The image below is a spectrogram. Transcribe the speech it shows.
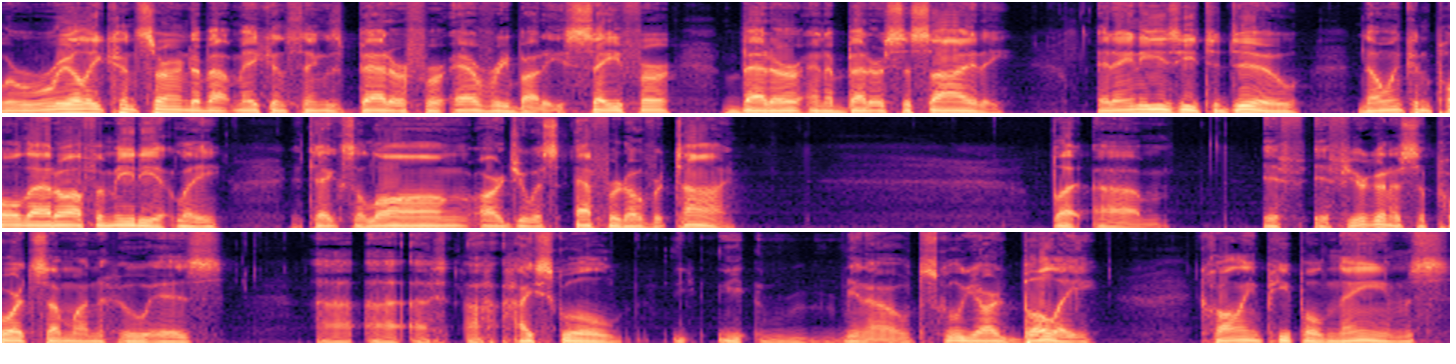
were really concerned about making things better for everybody, safer, better, and a better society. It ain't easy to do. No one can pull that off immediately. It takes a long, arduous effort over time. But um, if if you're going to support someone who is uh, a, a, a high school, you know, schoolyard bully, calling people names,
